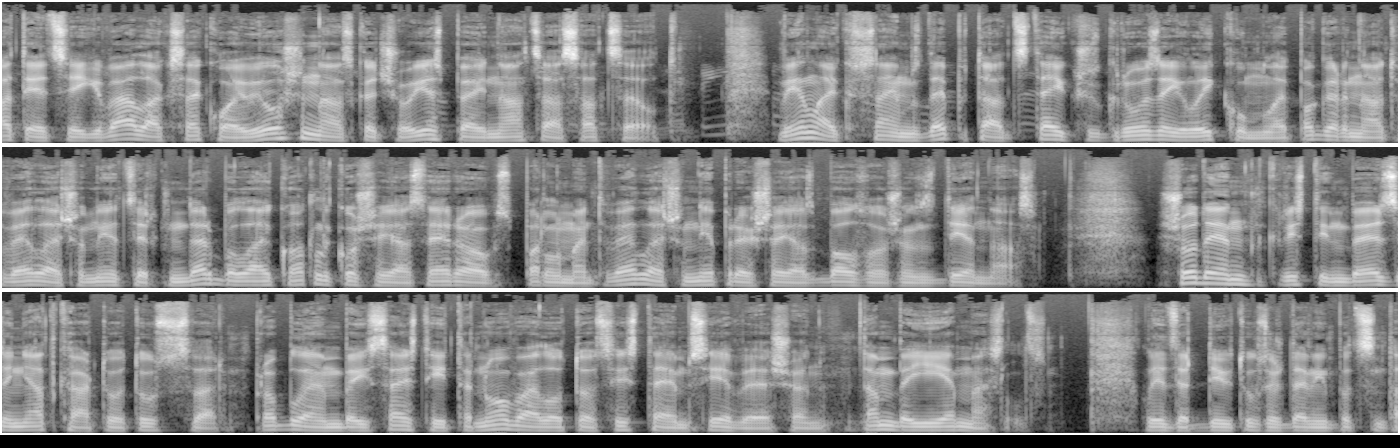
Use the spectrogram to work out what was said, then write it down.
Attiecīgi vēlāk sekoja vilšanās, kad šo iespēju nācās atcelt. Vienlaikus saimnes deputāti steigšus grozīja likumu, lai pagarinātu vēlēšanu iecirkņu darba laiku atlikušajās Eiropas parlamenta vēlēšanu iepriekšējās balsošanas dienās. Šodien Kristīna Bērziņa atkārtot uzsver, problēma bija saistīta ar novēloto sistēmas ieviešanu. Tam bija iemesls. Līdz ar 2019.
